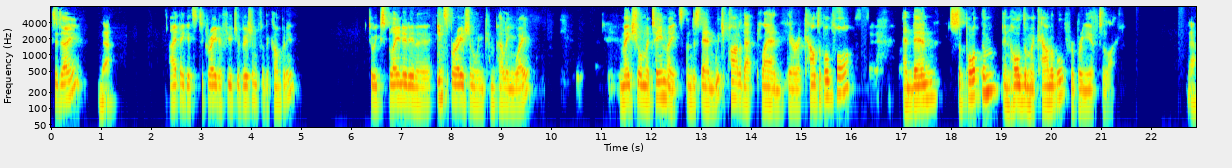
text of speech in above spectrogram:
Today, Yeah. I think it's to create a future vision for the company, to explain it in an inspirational and compelling way, make sure my teammates understand which part of that plan they're accountable for, and then support them and hold them accountable for bringing it to life. Yeah,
